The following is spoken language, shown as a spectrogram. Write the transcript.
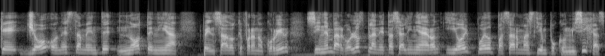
que yo honestamente no tenía pensado que fueran a ocurrir. Sin embargo, los planetas se alinearon y hoy puedo pasar más tiempo con mis hijas.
